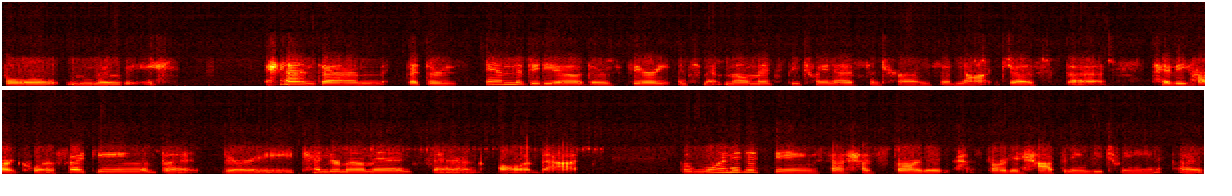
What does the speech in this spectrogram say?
full movie and um, that there's in the video there's very intimate moments between us in terms of not just the heavy hardcore fucking but very tender moments and all of that but one of the things that has started has started happening between us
